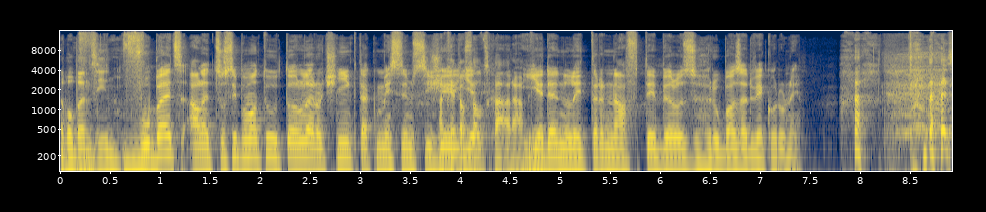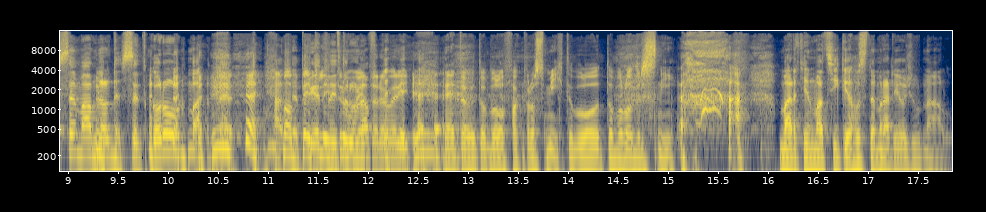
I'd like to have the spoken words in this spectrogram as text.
Nebo benzín? Vůbec, ale co si pamatuju tohle ročník, tak myslím si, že je to je, jeden litr nafty byl zhruba za dvě koruny. Tady jsem vám dal 10 korun, máte, máte Mám 5, 5 litrů, litrů je to dobrý. Ne, to, to bylo fakt pro smích, to bylo, to bylo drsný. Martin Macík je hostem radiožurnálu.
